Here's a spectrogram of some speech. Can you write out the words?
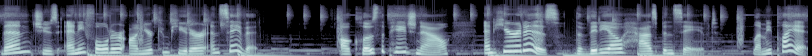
Then choose any folder on your computer and save it. I'll close the page now, and here it is. The video has been saved. Let me play it.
